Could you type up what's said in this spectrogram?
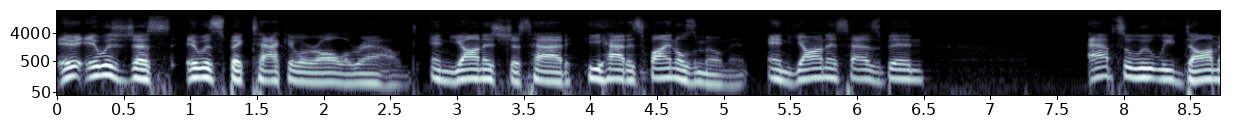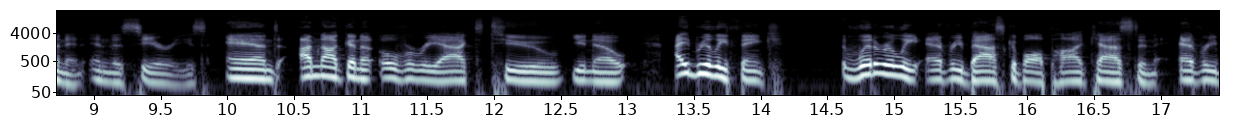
it, it was just it was spectacular all around. And Giannis just had he had his finals moment. And Giannis has been absolutely dominant in this series. And I'm not going to overreact to, you know, I really think literally every basketball podcast and every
